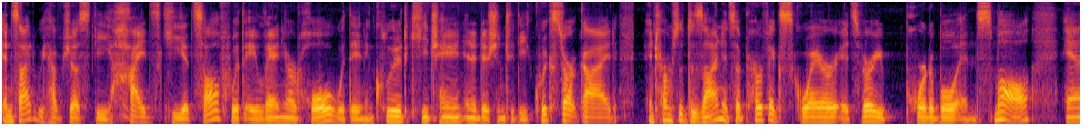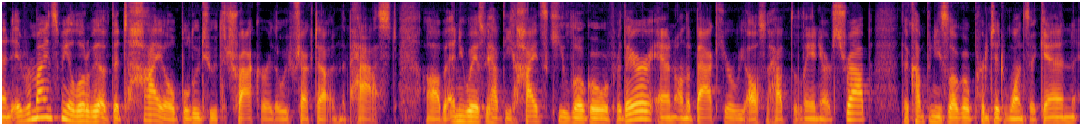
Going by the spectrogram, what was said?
Inside, we have just the Hideez key itself with a lanyard hole with an included keychain in addition to the quick start guide. In terms of design, it's a perfect square. It's very portable and small, and it reminds me a little bit of the Tile Bluetooth tracker that we've checked out in the past. Uh, but anyways, we have the Hideez key logo over there, and on the back here, we also have the lanyard strap, the company's logo printed once again,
